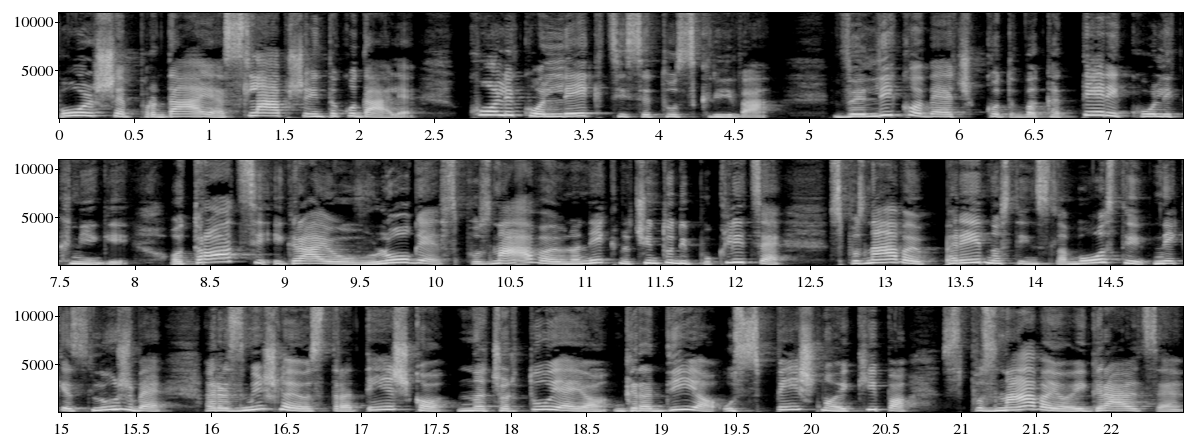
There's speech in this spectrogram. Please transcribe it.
boljše, prodaja slabše in tako dalje. Koliko lekcij se tu skriva? Veliko več kot v kateri koli knjigi. Otroci igrajo vloge, spoznavajo na nek način tudi poklice, spoznavajo prednosti in slabosti neke službe, razmišljajo strateško, načrtujejo, gradijo uspešno ekipo, spoznavajo igralce.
